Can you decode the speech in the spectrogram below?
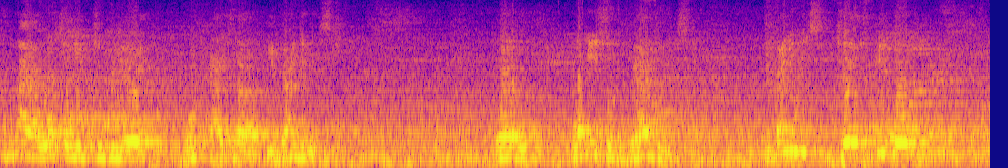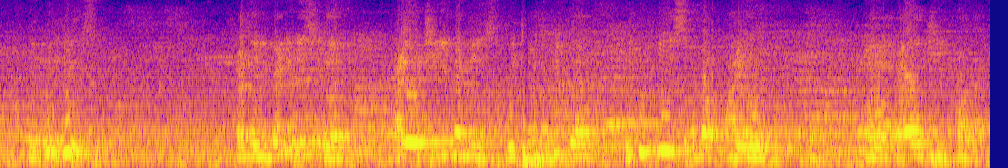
sometimes I also need to be a, work as an evangelist well, what is an evangelist? Evangelist tells people the good news. As an evangelist of IoT, that means we tell people the good news about IoT, our IoT product.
